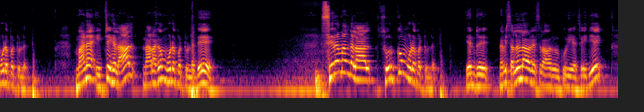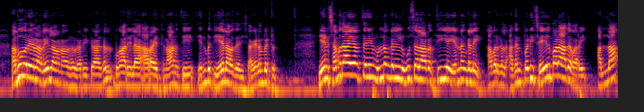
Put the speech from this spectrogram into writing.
மூடப்பட்டுள்ளது. மன இச்சைகளால் நரகம் மூடப்பட்டுள்ளது. சிரமங்களால் சொர்க்கம் மூடப்பட்டுள்ளது என்று நபி சல்லல்லா அலைஹி அவர்கள் கூறிய செய்தியை அபூரேரா ரயிலாவன் அவர்கள் அறிவிக்கிறார்கள் புகாரில் ஆறாயிரத்தி நானூற்றி எண்பத்தி ஏழாவது அதிசாக இடம்பெற்றது என் சமுதாயத்தின் உள்ளங்களில் ஊசலாடும் தீய எண்ணங்களை அவர்கள் அதன்படி செயல்படாத வரை அல்லாஹ்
